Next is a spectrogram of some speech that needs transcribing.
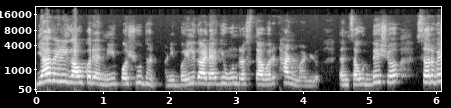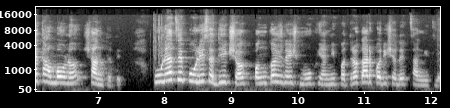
यावेळी गावकऱ्यांनी पशुधन आणि बैलगाड्या घेऊन रस्त्यावर ठाण मांडलं. त्यांचा उद्देश सर्वे थांबवणं शांततेत. पुण्याचे पोलीस अधीक्षक पंकज देशमुख यांनी पत्रकार परिषदेत सांगितलं.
